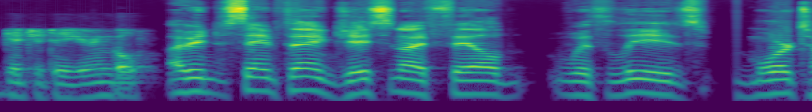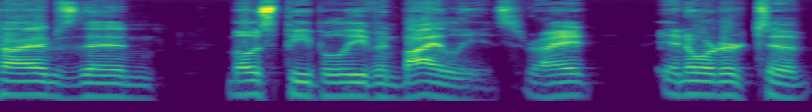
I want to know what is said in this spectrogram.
Get you to your end goal I mean, same thing. Jason and I failed with leads more times than most people even buy leads, right? In order to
